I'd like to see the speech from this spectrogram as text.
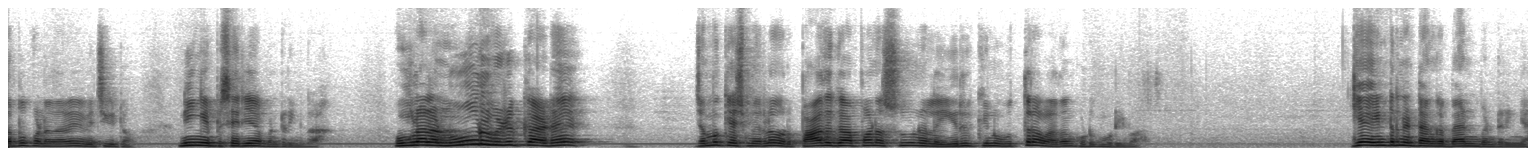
தப்பு பண்ணதாவே வச்சுக்கிட்டோம். நீங்கள் இப்போ சரியாக பண்ணுறீங்களா உங்களால் நூறு விழுக்காடு ஜம்மு காஷ்மீரில் ஒரு பாதுகாப்பான சூழ்நிலை இருக்குதுன்னு உத்தரவாதம் கொடுக்க முடியுமா? ஏன் இன்டர்நெட் அங்கே பேன் பண்ணுறீங்க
